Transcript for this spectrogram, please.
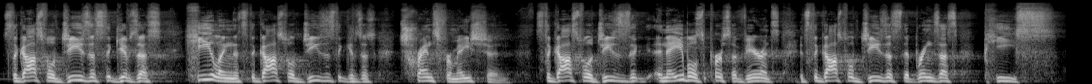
it's the gospel of Jesus that gives us healing. It's the gospel of Jesus that gives us transformation. It's the gospel of Jesus that enables perseverance. It's the gospel of Jesus that brings us peace.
